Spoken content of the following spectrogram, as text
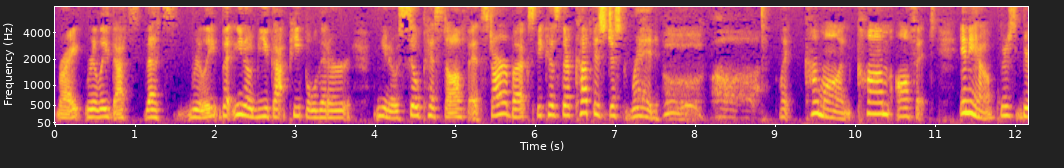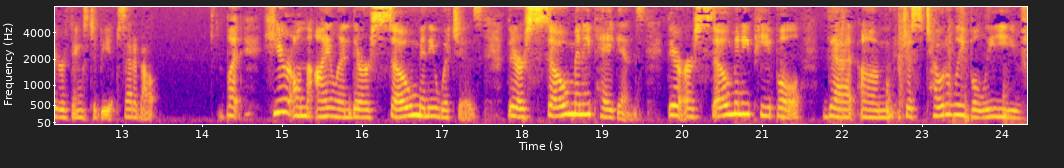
Right? Really? That's, that's really, but you know, you got people that are, you know, so pissed off at Starbucks because their cup is just red. oh, like, come on, come off it. Anyhow, there's bigger things to be upset about. But here on the island, there are so many witches. There are so many pagans. There are so many people that um, just totally believe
